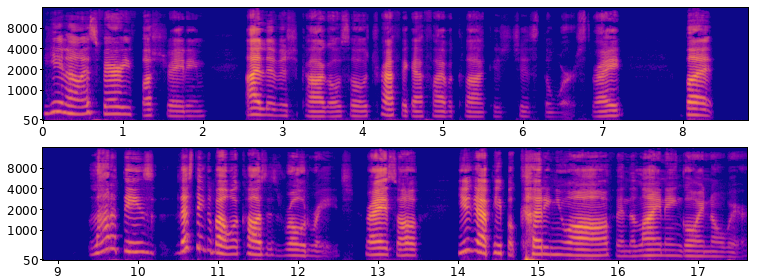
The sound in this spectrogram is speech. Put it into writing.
you know, it's very frustrating. I live in Chicago, so traffic at five o'clock is just the worst, right? But a lot of things let's think about what causes road rage, right? So you got people cutting you off and the line ain't going nowhere.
